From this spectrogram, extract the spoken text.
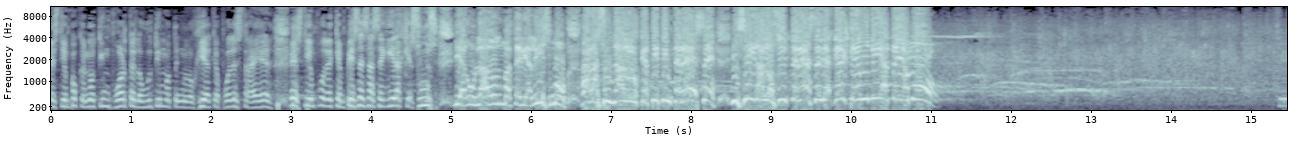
Es tiempo que no te importe la última tecnología que puedes traer. Es tiempo de que empieces a seguir a Jesús y haga un lado el materialismo. Hagas un lado lo que a ti te interese y siga los intereses de aquel que un día te llamó. Sí.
